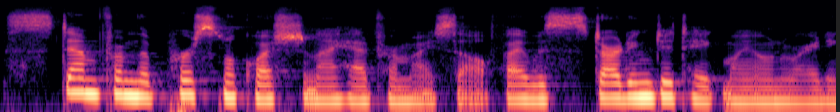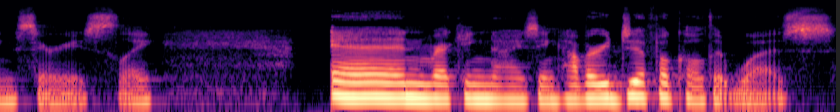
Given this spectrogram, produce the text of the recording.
stemmed from the personal question I had for myself. I was starting to take my own writing seriously and recognizing how very difficult it was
